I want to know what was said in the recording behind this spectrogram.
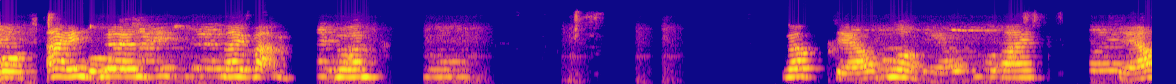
Một. Tay lên. Tay vặn luôn gấp, chéo, vuông. Tay chéo.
